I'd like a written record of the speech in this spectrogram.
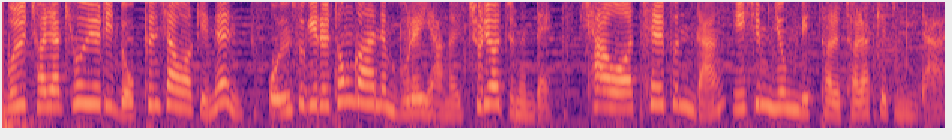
물 절약 효율이 높은 샤워기는 온수기를 통과하는 물의 양을 줄여주는데 샤워 7분당 26리터를 절약해줍니다.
